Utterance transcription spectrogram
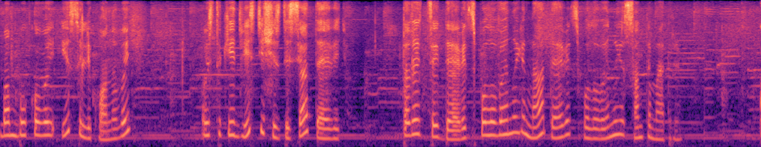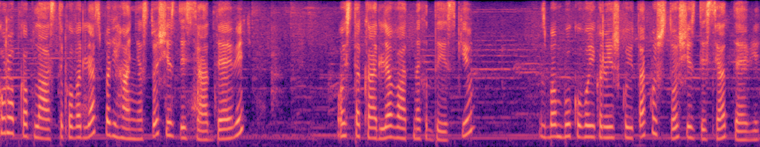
бамбуковий і силіконовий. Ось такий 269. 39,5 на 9,5 см. Коробка пластикова для зберігання 169. Ось така для ватних дисків з бамбуковою кришкою також 169.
